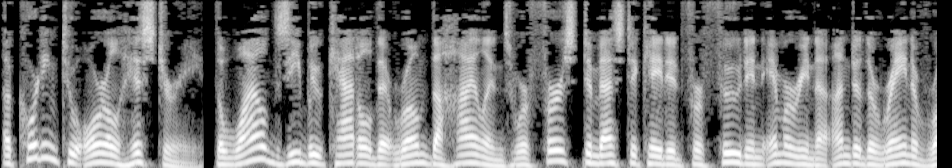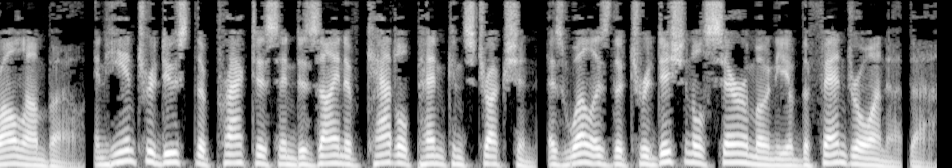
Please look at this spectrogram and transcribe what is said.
According to oral history, the wild zebu cattle that roamed the highlands were first domesticated for food in Imerina under the reign of Ralambo, and he introduced the practice and design of cattle pen construction, as well as the traditional ceremony of the Fandroana the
